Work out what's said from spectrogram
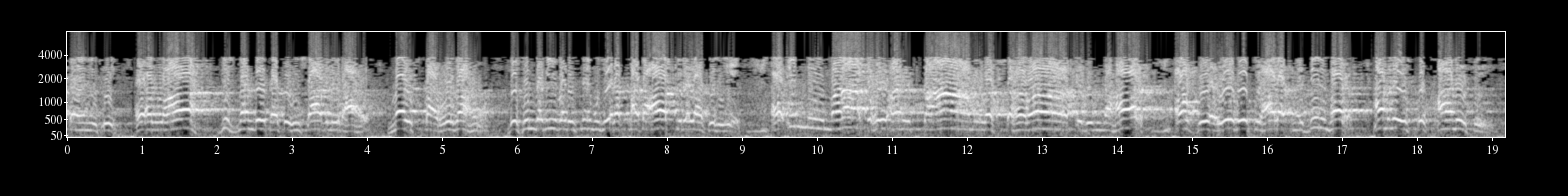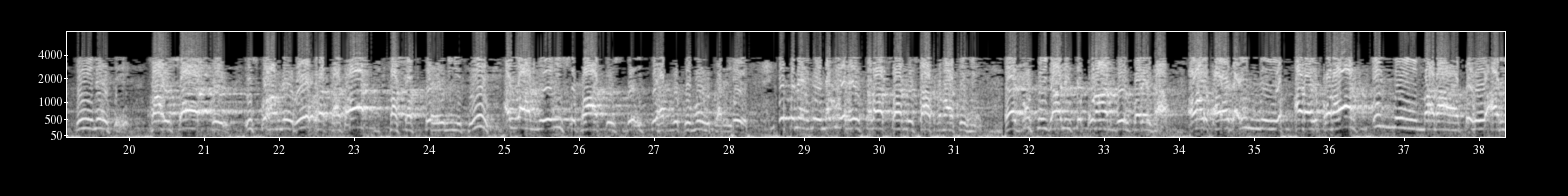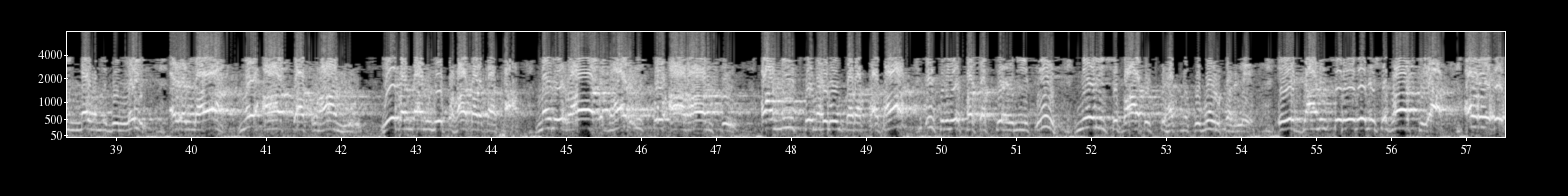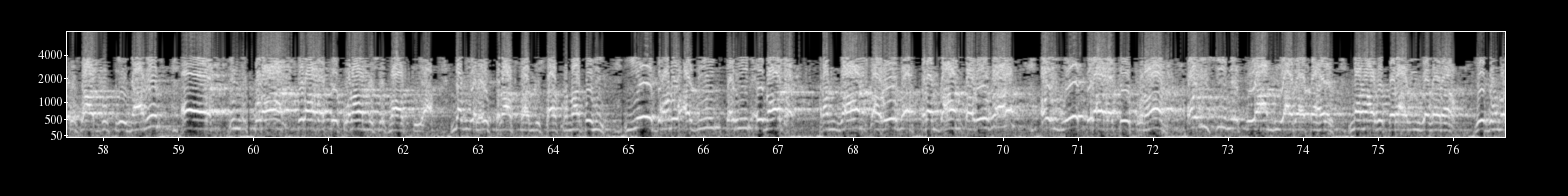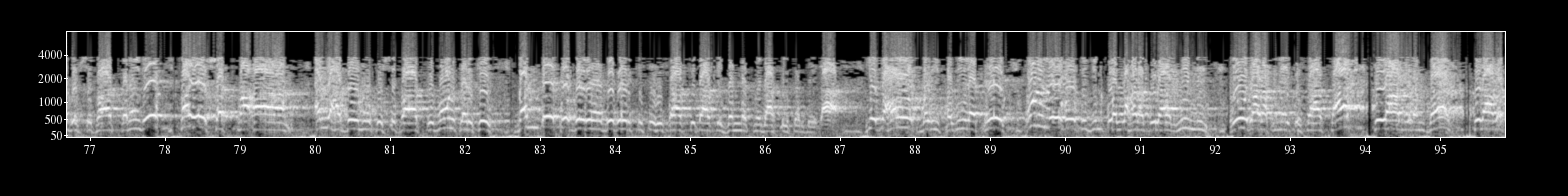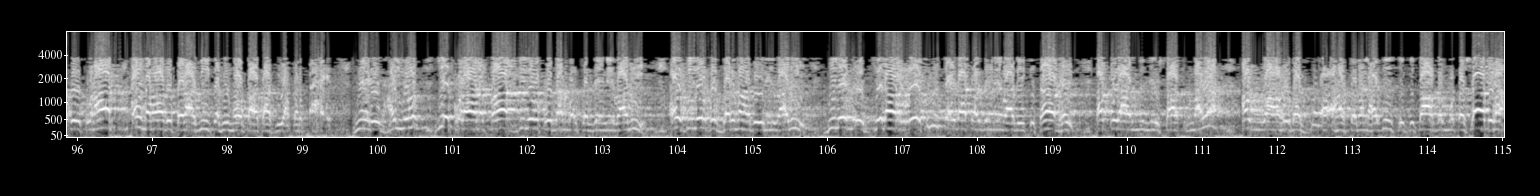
کہنی تھی۔ اے اللہ، جس بندے کا تو حساب لے رہا ہے، میں اس کا روزہ ہوں، جو زندگی بھر اس نے مجھے رکھا تھا آپ کی رضا کے لیے۔ اور انی مرا تو انتہام و شہوات دن نہار اور روزے کی حالت میں دن بھر ہم نے اس کو کھانے سے پینے سے خواہشات سے اس کو ہم نے روک رکھا تھا۔ سستے نہیں تھی اللہ میری صفات کو اس کے حق میں قبول کر لے۔ اتنے میں نبی علیہ سراب سال میں ساتھ بناتے ہیں دوسری جانی سے قرآن بول پڑے گا۔ اور کہے گا انی ارل قرآن انی منا تو اری دل اے اللہ، میں آپ کا قرآن ہوں۔ یہ بندہ مجھے پڑھا کرتا تھا۔ میں نے رات بھر اس کو آرام سے اور نیت سے محروم کر رکھا تھا، اس لیے فسکتے نہیں تھی۔ میری صفات اس کے حق میں قبول کر لے۔ ایک جانب سے روزے نے شفاعت کیا اور روزے کے ساتھ دوسرے جانب ان قرآن قرآن قرآن نے شفاعت کیا۔ نبی علیہ السلام صاحب نے ساتھ سماتے ہیں، یہ دونوں عظیم ترین عبادت، رمضان کا روزہ، رمضان کا روزہ، اور یہ قرآن قرآن، اور اسی میں قیام دیا جاتا ہے، نماز تراوی وغیرہ۔ یہ دونوں جب شفاعت کریں گے شفان اللہ دونوں کو شفاعت قبول کر کے بندے کو بغیر بغیر کسی حساب کتاب کے جنت میں داخل کر دے گا۔ یہ بہت بڑی فضیلت ہے۔ ان لوگوں کی جن کو اللہ رب العالمین نے روزہ رکھنے کے ساتھ ساتھ قیام رمضان، تلاوت قرآن اور نماز تراوی کا بھی موقع عطا کیا کرتا ہے۔ میرے بھائیوں، یہ قرآن پاک دلوں کو نرم کر دینے والی اور دلوں کو گرما دینے والی دلوں میں جلا روشنی پیدا کر دینے والی کتاب ہے۔ اب قرآن نے ساتھ نمایا اللہ حسن الحدیث کتاب متشابہ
